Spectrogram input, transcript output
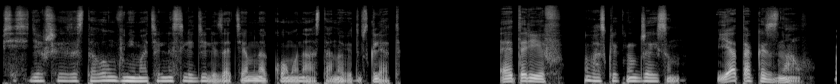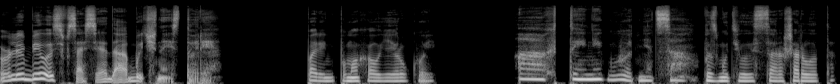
Все сидевшие за столом внимательно следили за тем, на ком она остановит взгляд. «Это Риф», — воскликнул Джейсон. «Я так и знал. Влюбилась в соседа, обычная история». Парень помахал ей рукой. «Ах ты негодница», — возмутилась Сара Шарлотта.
